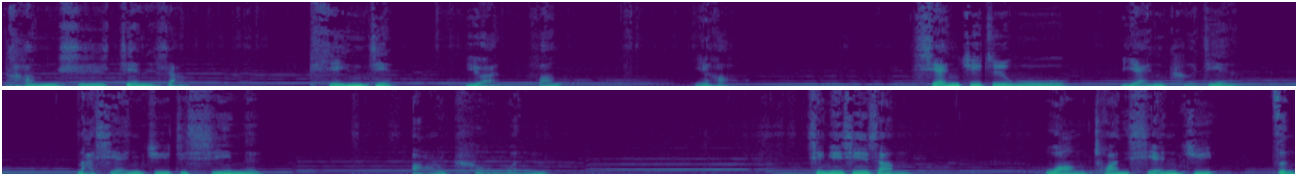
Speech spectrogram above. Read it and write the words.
唐诗鉴赏，听见远方。你好，闲居之物，眼可见；那闲居之心呢，耳可闻。请您欣赏《辋川闲居赠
